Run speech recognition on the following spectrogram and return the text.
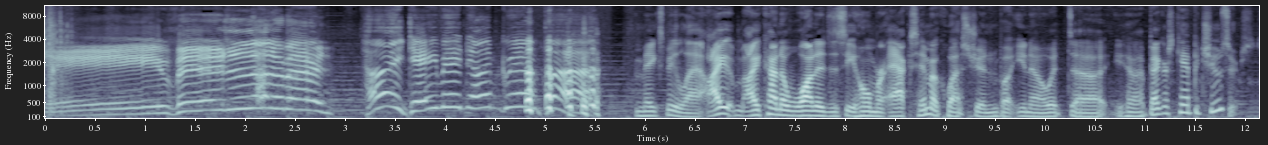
David Letterman! Hi, David. I'm Grandpa. makes me laugh. I I kind of wanted to see Homer ask him a question, but you know, it uh, you know, beggars can't be choosers.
